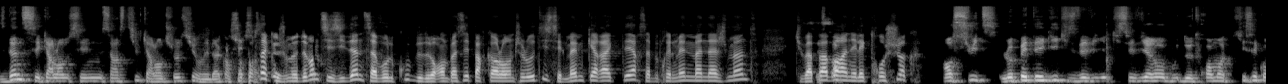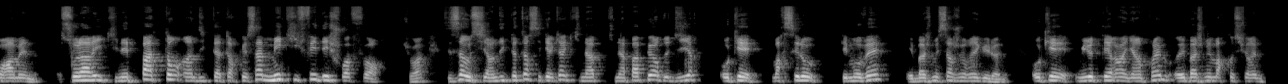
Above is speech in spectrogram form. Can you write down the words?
Zidane, c'est un style Carlo Ancelotti, on est d'accord C'est pour ça. que je me demande si Zidane, ça vaut le coup de le remplacer par Carlo Ancelotti. C'est le même caractère, c'est à peu près le même management. Tu vas pas avoir un électrochoc. Ensuite, Lopetegui qui se, fait, qui se virer au bout de trois mois, qui c'est qu'on ramène? Solari, qui n'est pas tant un dictateur que ça, mais qui fait des choix forts. Tu vois? C'est ça aussi. Un dictateur, c'est quelqu'un qui n'a pas peur de dire Ok, Marcelo, t'es mauvais, et eh ben je mets Sergio Regulon. Ok, milieu de terrain, il y a un problème, et eh ben je mets Marco Surente.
